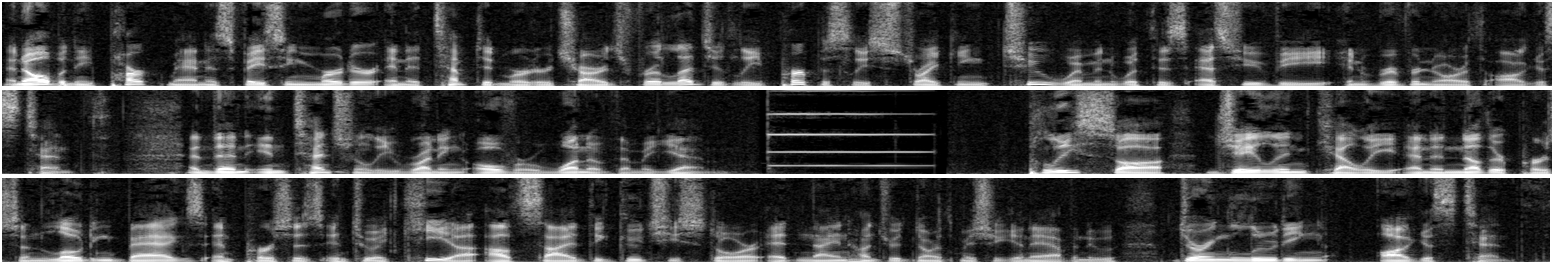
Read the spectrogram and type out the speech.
An Albany Park man is facing murder and attempted murder charge for allegedly purposely striking two women with his SUV in River North August 10th, and then intentionally running over one of them again. Police saw Jalen Kelly and another person loading bags and purses into a Kia outside the Gucci store at 900 North Michigan Avenue during looting August 10th.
